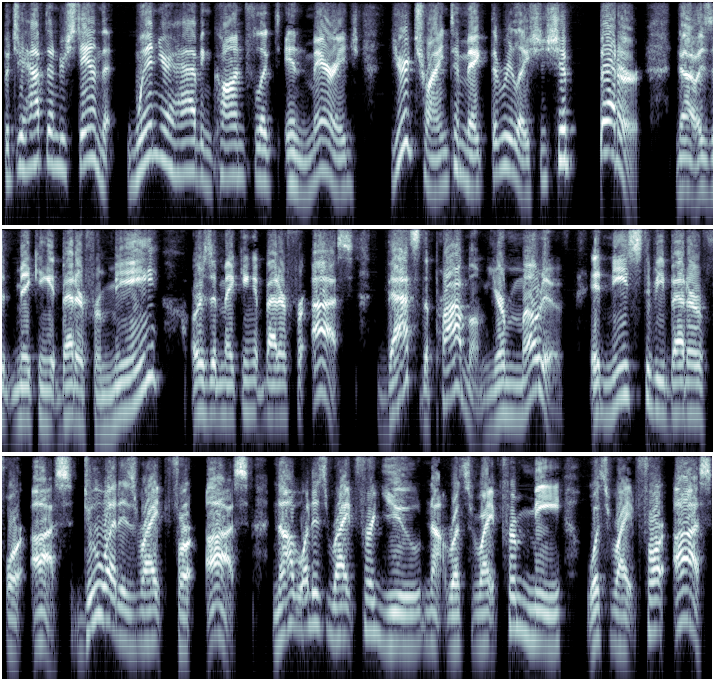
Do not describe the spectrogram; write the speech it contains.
but you have to understand that when you're having conflict in marriage, you're trying to make the relationship better. Now, is it making it better for me or is it making it better for us? That's the problem. Your motive. It needs to be better for us. Do what is right for us, not what is right for you, not what's right for me, what's right for us.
